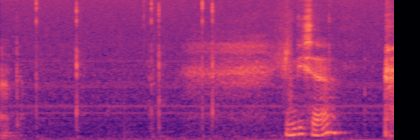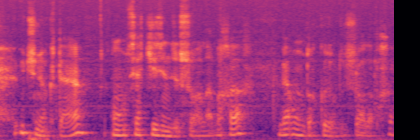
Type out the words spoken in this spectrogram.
bəndi. İndi isə 3.18-ci suala baxaq və 19-cu suala baxaq.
